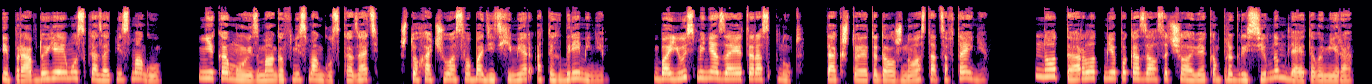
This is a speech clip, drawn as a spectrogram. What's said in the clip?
И правду я ему сказать не смогу. Никому из магов не смогу сказать, что хочу освободить химер от их бремени. Боюсь, меня за это распнут, так что это должно остаться в тайне. Но Тарлот мне показался человеком прогрессивным для этого мира.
